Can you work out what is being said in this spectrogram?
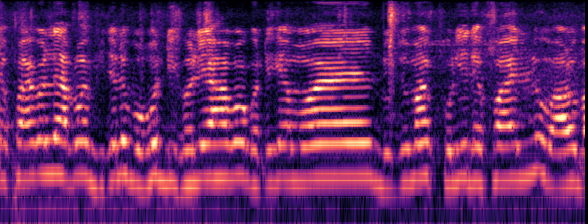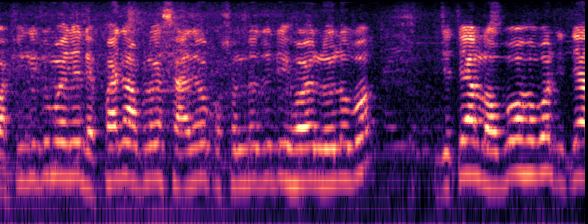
দেখুৱাই গ'লে আপোনাৰ ভিডিঅ'টো বহুত দীঘলীয়া হ'ব। গতিকে মই দুযোৰমান খুলি দেখুৱাই দিলোঁ আৰু বাকী কেইযোৰ মই এনেই দেখুৱাই যাওঁ আপোনালোকে চাই যাব পচন্দ যদি হয় লৈ ল'ব। যেতিয়া ল'ব হ'ব, তেতিয়া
